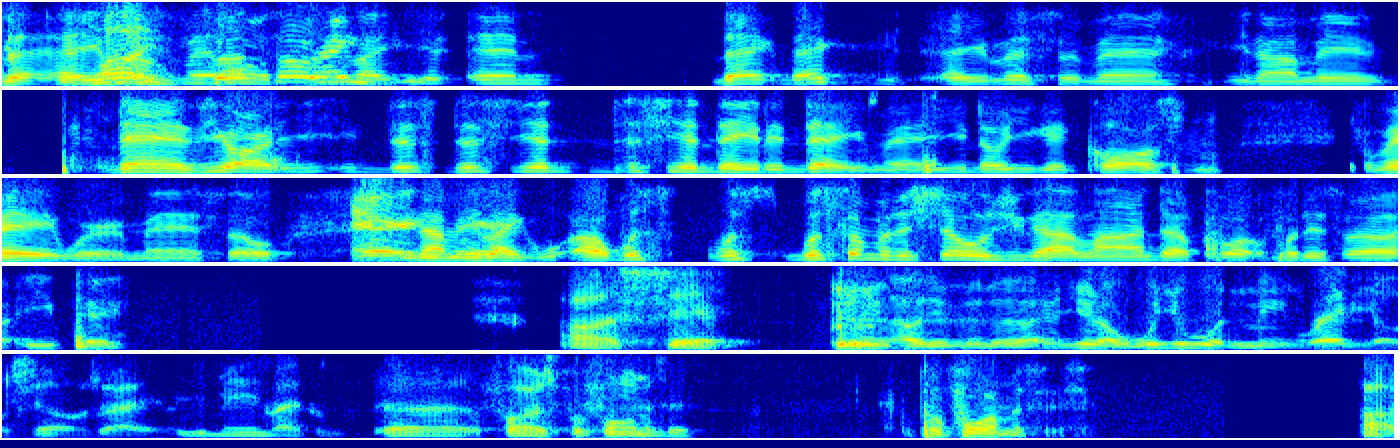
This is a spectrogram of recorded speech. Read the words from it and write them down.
that, hey, look, man, I going told you, like, crazy. and that that hey, listen, man. You know what I mean? Dan, you are this this your this your day to day, man. You know you get calls from from everywhere, man. So you know what I mean? Like, uh, what's what's what's some of the shows you got lined up for for this uh EP? Oh, shit. oh, you, you know, you wouldn't mean radio shows, right? You mean like uh, as far as performances? Performances. Oh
